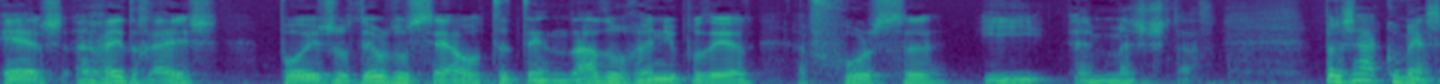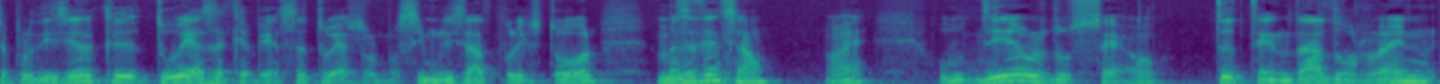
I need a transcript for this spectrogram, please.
és a Rei de Reis, pois o Deus do céu te tem dado o reino e o poder, a força e a majestade. Para já começa por dizer que tu és a cabeça, tu és simbolizado por este ouro, mas atenção, não é? O Deus do céu te tem dado o reino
